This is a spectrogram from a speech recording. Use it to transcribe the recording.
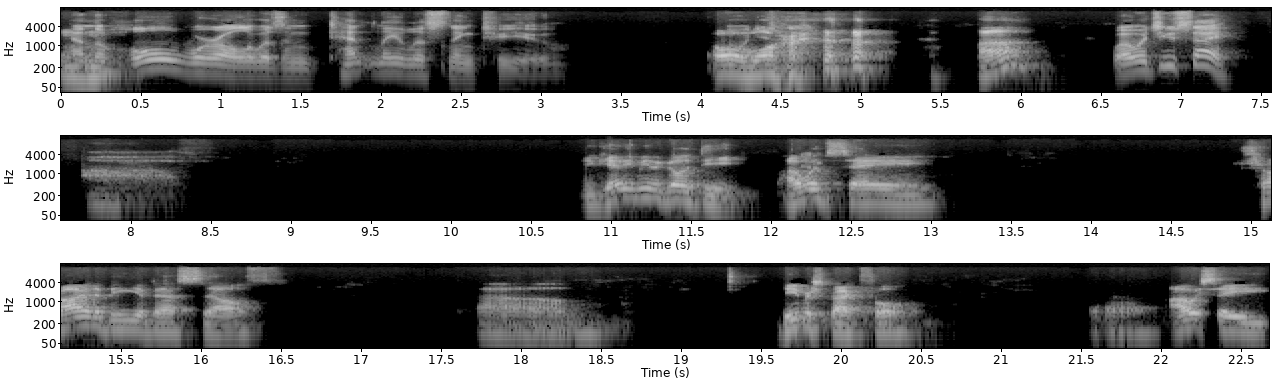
mm-hmm. and the mm-hmm. whole world was intently listening to you, oh, what? huh? What would you say? You're getting me to go deep. I yeah. would say try to be your best self. Um, be respectful. I would say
